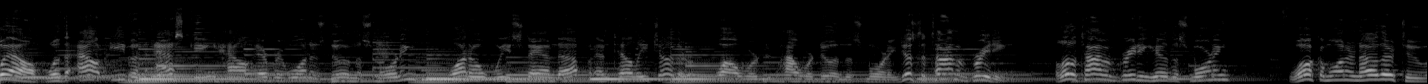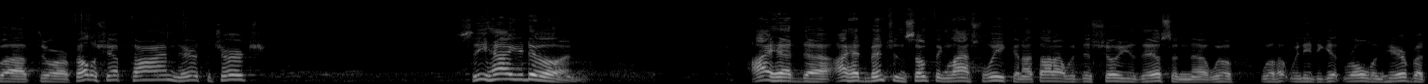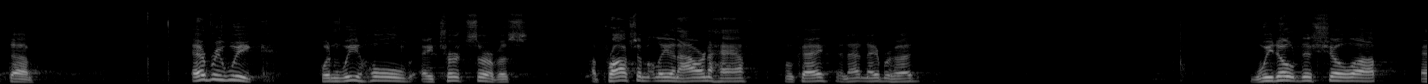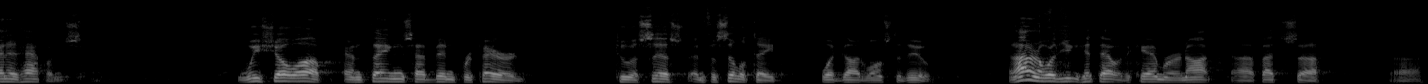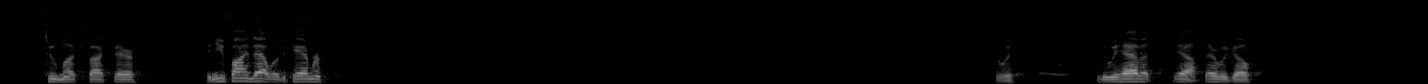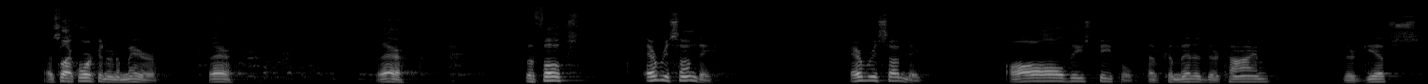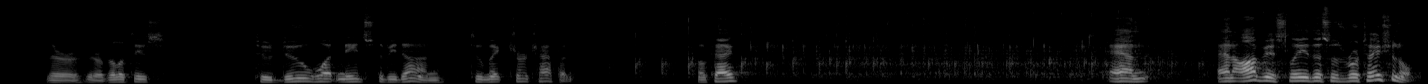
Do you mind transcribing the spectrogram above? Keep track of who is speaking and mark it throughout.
Speaker 1: Well, without even asking how everyone is doing this morning, why don't we stand up and tell each other while we're how we're doing this morning? Just a time of greeting, a little time of greeting here this morning. Welcome one another to uh, to our fellowship time here at the church. See how you're doing. I had uh, I had mentioned something last week, and I thought I would just show you this, and uh, we'll we'll we need to get rolling here, but. Every week, when we hold a church service, approximately an hour and a half, okay, in that neighborhood, we don't just show up and it happens. We show up and things have been prepared to assist and facilitate what God wants to do. And I don't know whether you can hit that with the camera or not, uh, if that's uh, uh, too much back there. Can you find that with the camera? Do we, do we have it? Yeah, there we go. That's like working in a mirror. There. There. But, folks, every Sunday, every Sunday, all these people have committed their time, their gifts, their, their abilities to do what needs to be done to make church happen. Okay? And, and obviously, this is rotational.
